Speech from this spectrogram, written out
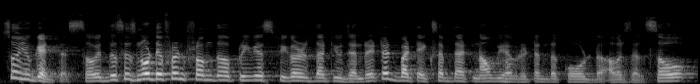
So, you get this. So, this is no different from the previous figure that you generated, but except that now we have written the code ourselves. So,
